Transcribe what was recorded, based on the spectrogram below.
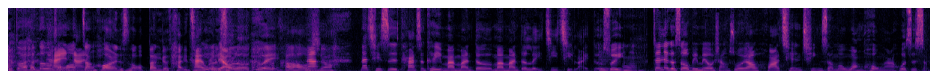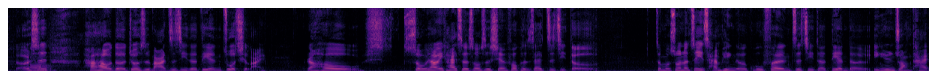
对，很多都说彰化人就是什么半个台中，太无聊了，对，好好笑。那其实它是可以慢慢的、慢慢的累积起来的，嗯、所以在那个时候并没有想说要花钱请什么网红啊或是什么的，而是好好的就是把自己的店做起来，然后首要一开始的时候是先 focus 在自己的，怎么说呢？自己产品的部分，自己的店的营运状态，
